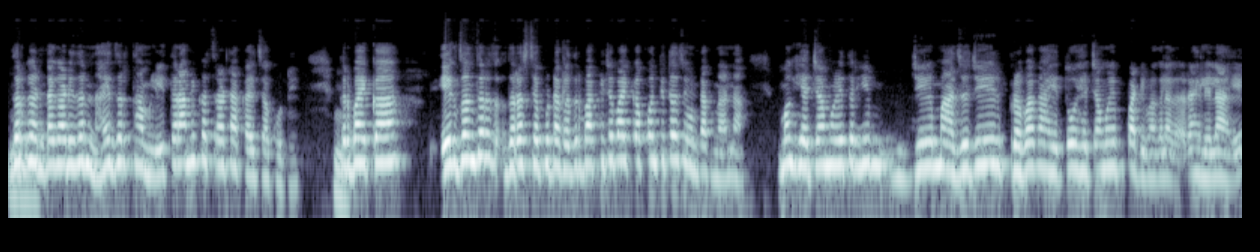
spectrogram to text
जर हम्म. घंटा गाडी जर नाही जर थांबली तर आम्ही कचरा टाकायचा कुठे? तर. बायका एक जण जर रस्त्यावर टाकला तर बाकीच्या बायका पण तिथंच येऊन टाकणार ना? मग ह्याच्यामुळे तर ही जे माझं जे प्रभाग आहे तो ह्याच्यामुळे पाठीमागे राहिलेला आहे.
